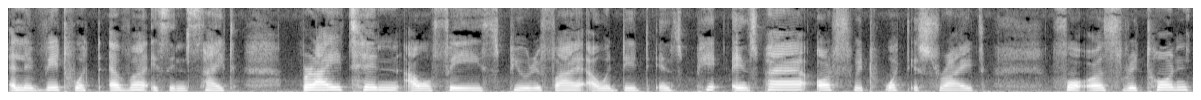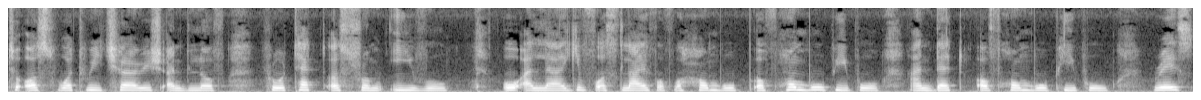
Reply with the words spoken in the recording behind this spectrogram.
elevate whatever is in sight, brighten our face, purify our deed, insp- inspire us with what is right for us, return to us what we cherish and love, protect us from evil. O Allah, give us life of a humble of humble people and death of humble people. Raise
